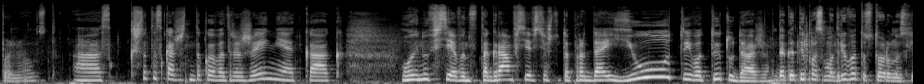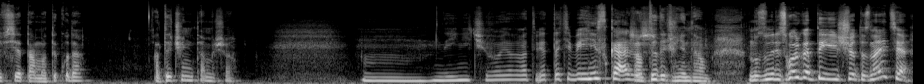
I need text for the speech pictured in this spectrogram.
Пожалуйста. А что ты скажешь на такое возражение, как ой, ну все в Инстаграм, все все что-то продают, и вот ты туда же. Так а ты посмотри в эту сторону, если все там, а ты куда? А ты что не там еще? И ничего в ответ-то тебе и не скажешь. А ты-то что не там? Ну смотри, сколько ты еще, ты знаете,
